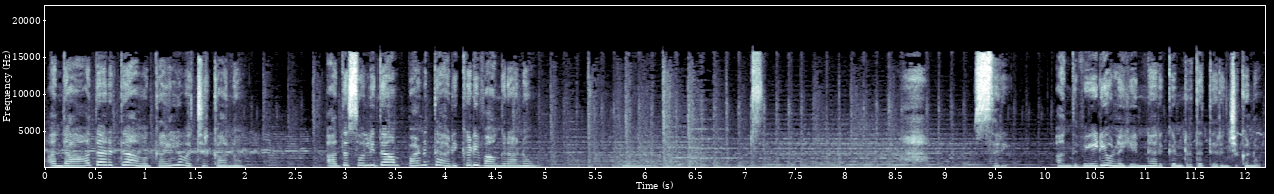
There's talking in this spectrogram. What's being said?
அந்த ஆதாரத்தை அவன் கையில வச்சிருக்கானோ? அத சொல்லிதான் பணத்தை அடிக்கடி வாங்குறானோ? சரி அந்த வீடியோல என்ன இருக்குன்றத தெரிஞ்சுக்கணும்.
